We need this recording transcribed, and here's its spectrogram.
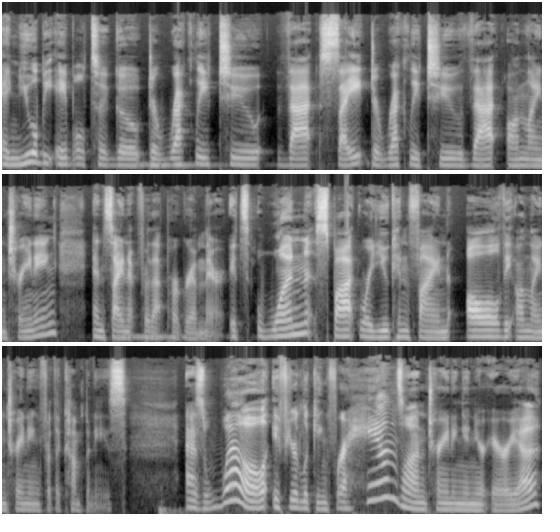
And you will be able to go directly to that site, directly to that online training, and sign up for that program there. It's one spot where you can find all the online training for the companies. As well, if you're looking for a hands on training in your area,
